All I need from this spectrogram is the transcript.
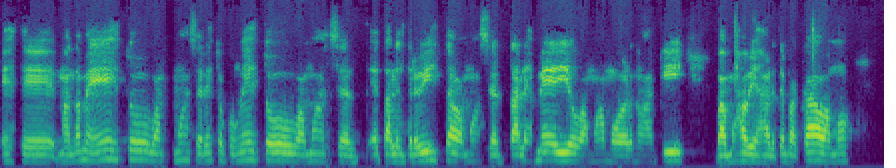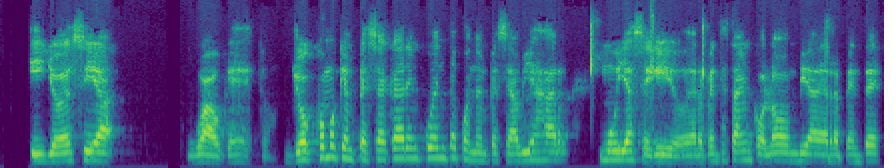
este, mándame esto, vamos a hacer esto con esto, vamos a hacer tal entrevista, vamos a hacer tales medios, vamos a movernos aquí, vamos a viajarte para acá, vamos. Y yo decía, wow, ¿qué es esto? Yo como que empecé a caer en cuenta cuando empecé a viajar muy a seguido. De repente estaba en Colombia, de repente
